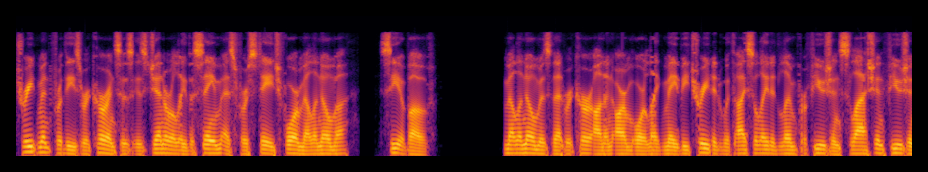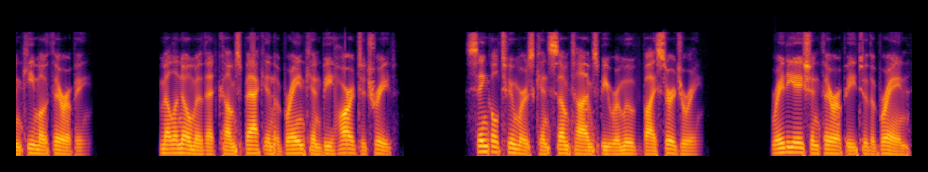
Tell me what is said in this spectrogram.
Treatment for these recurrences is generally the same as for stage 4 melanoma, see above. Melanomas that recur on an arm or leg may be treated with isolated limb perfusion slash infusion chemotherapy. Melanoma that comes back in the brain can be hard to treat. Single tumors can sometimes be removed by surgery. Radiation therapy to the brain,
